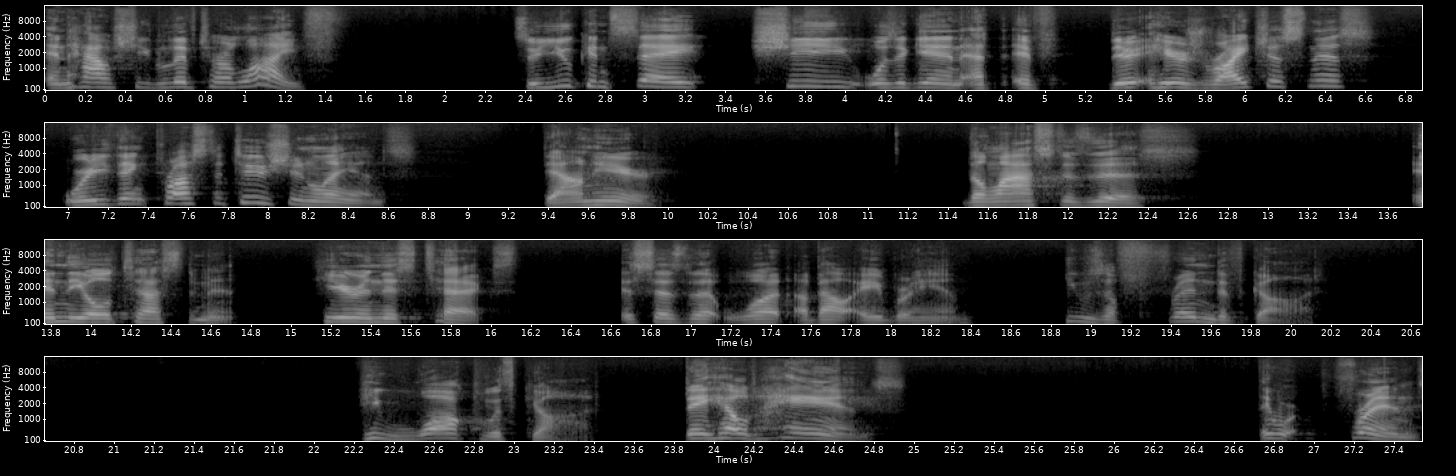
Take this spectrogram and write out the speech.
and how she lived her life. So you can say she was again at, if there, here's righteousness, where do you think prostitution lands? Down here. The last is this. In the Old Testament, here in this text, it says that what about Abraham? He was a friend of God. He walked with God. They held hands. They were friends,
